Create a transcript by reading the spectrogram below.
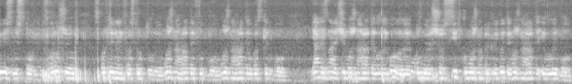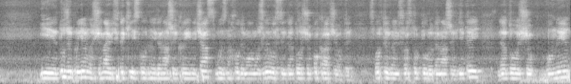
більш змістовним, з хорошою спортивною інфраструктурою. Можна грати в футбол, можна грати в баскетбол. Я не знаю, чи можна грати в волейбол, але думаю, що сітку можна прикріпити, можна грати і в волейбол. І дуже приємно, що навіть в такий складний для нашої країни час ми знаходимо можливості для того, щоб покращувати спортивну інфраструктуру для наших дітей, для того, щоб вони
